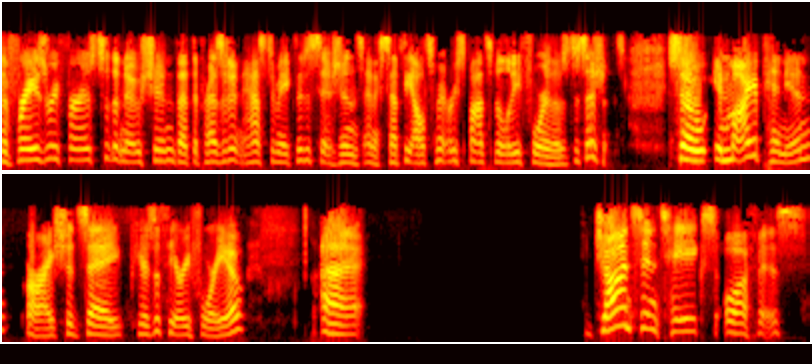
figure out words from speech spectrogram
The phrase refers to the notion that the president has to make the decisions and accept the ultimate responsibility for those decisions. So, in my opinion, or I should say, here's a theory for you. Uh, Johnson takes office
